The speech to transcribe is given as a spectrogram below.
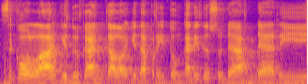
sekolah gitu kan kalau kita perhitungkan itu sudah dari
